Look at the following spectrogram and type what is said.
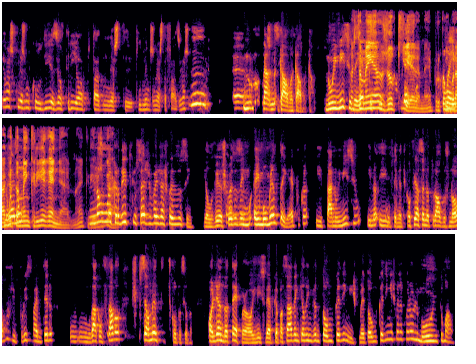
Eu acho que mesmo com o Dias ele teria optado neste, pelo menos nesta fase. Eu acho que eh, No- não, não, calma, calma, calma. No início Mas da também é época, o jogo que era, né? Porque Não o é- Braga não é- não- também queria ganhar, não é? Queria Não jogar. acredito que o Sérgio veja as coisas assim. Ele vê as coisas em, em momento da época e está no início e, não- e tem a desconfiança natural dos novos e por isso vai meter um um lugar confortável, especialmente, desculpa Silva, olhando até para o início da época passada em que ele inventou um bocadinho e experimentou um bocadinho e as coisas foram-lhe muito mal.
